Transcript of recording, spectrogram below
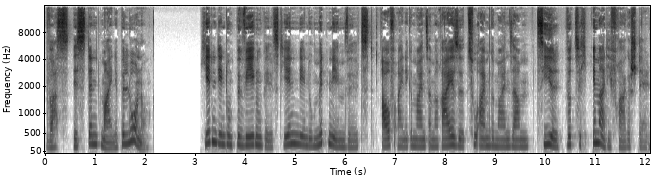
was ist denn meine Belohnung? Jeden, den du bewegen willst, jeden, den du mitnehmen willst auf eine gemeinsame Reise zu einem gemeinsamen Ziel, wird sich immer die Frage stellen,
